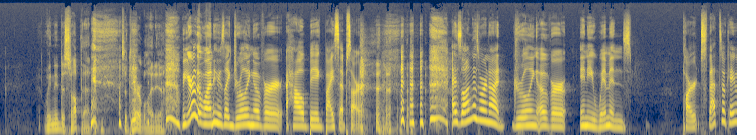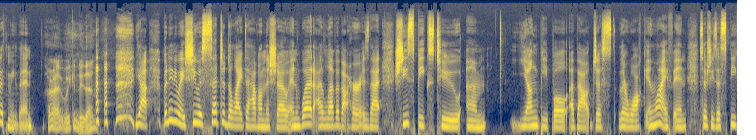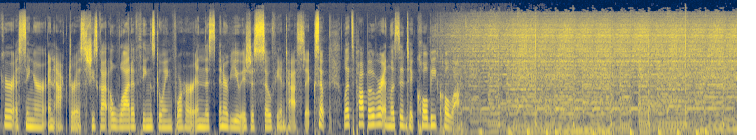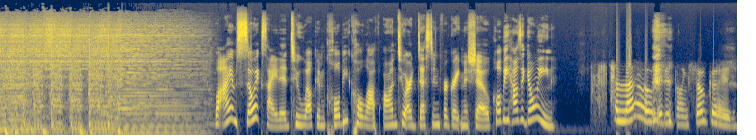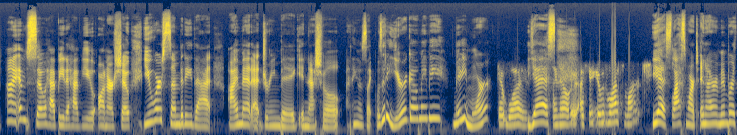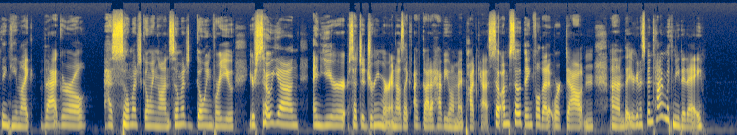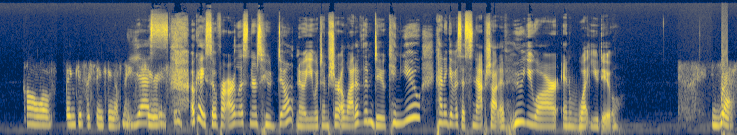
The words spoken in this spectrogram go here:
We need to stop that. it's a terrible idea. Well, you're the one who's like drooling over how big biceps are. as long as we're not drooling over any women's parts, that's okay with me then. All right, we can do that. Yeah. But anyway, she was such a delight to have on the show. And what I love about her is that she speaks to um, young people about just their walk in life. And so she's a speaker, a singer, an actress. She's got a lot of things going for her. And this interview is just so fantastic. So let's pop over and listen to Kolby Koloff. Well, I am so excited to welcome Kolby Koloff onto our Destined for Greatness show. Kolby, how's it going? Hello, it is going so good. I am so happy to have you on our show. You were somebody that I met at Dream Big in Nashville. I think it was like, was it a year ago, maybe? Maybe more? It was. Yes. I know. I think it was last March. Yes, last March. And I remember thinking, like, that girl has so much going on, so much going for you. You're so young and you're such a dreamer. And I was like, I've got to have you on my podcast. So I'm so thankful that it worked out and um, that you're going to spend time with me today. Oh, well, thank you for thinking of me. Yes. Seriously. Okay, so for our listeners who don't know you, which I'm sure a lot of them do, can you kind of give us a snapshot of who you are and what you do? Yes.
